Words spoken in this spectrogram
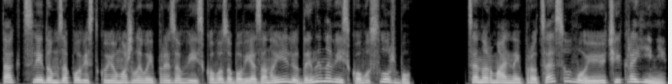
Так, слідом за повісткою можливий призов військовозобов'язаної людини на військову службу. Це нормальний процес у воюючій країні.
